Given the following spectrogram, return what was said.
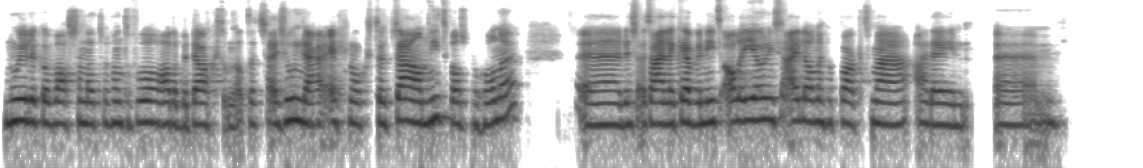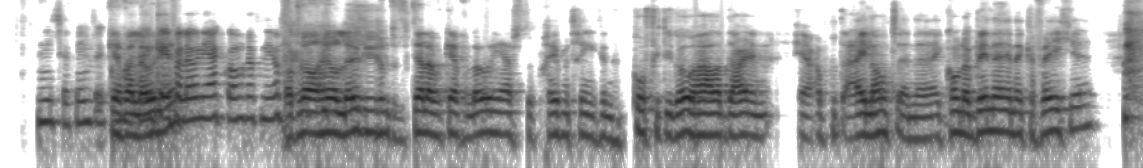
moeilijker was dan dat we van tevoren hadden bedacht, omdat het seizoen daar echt nog totaal niet was begonnen. Eh, dus uiteindelijk hebben we niet alle Ionische eilanden gepakt, maar alleen. ehm, niet zo vindt ik. Kefalonia. Kefalonia kwam er even niet op. Wat wel heel leuk is om te vertellen over Kefalonia, is dat op een gegeven moment ging ik een koffie to go halen daar in, ja, op het eiland. En eh, ik kwam daar binnen in een cafeetje.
